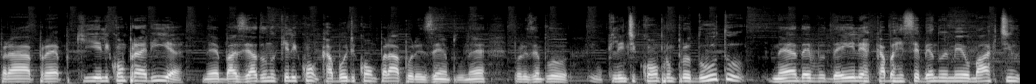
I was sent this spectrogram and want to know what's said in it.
para que ele compraria, né, baseado no que ele acabou de comprar, por exemplo, né? Por exemplo, o cliente compra um produto, né, daí, daí ele acaba recebendo um e-mail marketing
